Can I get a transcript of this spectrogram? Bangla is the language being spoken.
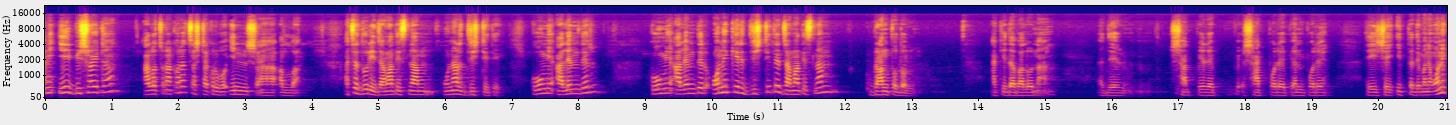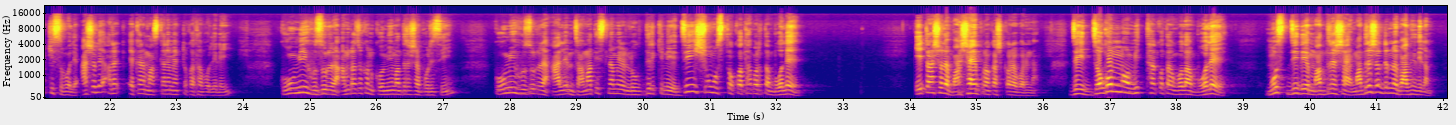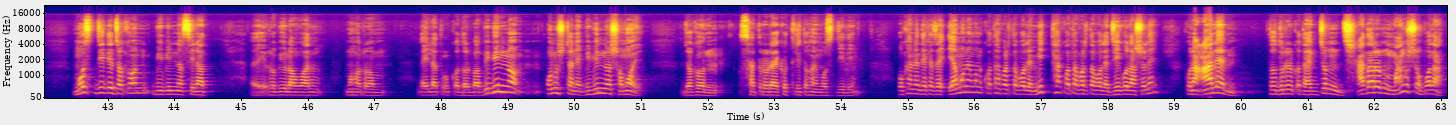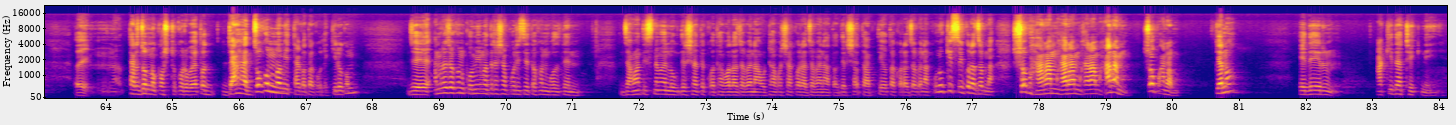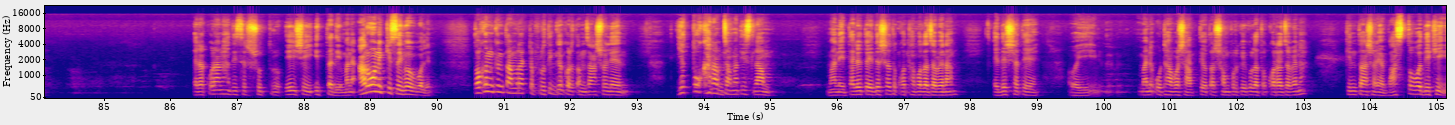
আমি এই বিষয়টা আলোচনা করার চেষ্টা করব ইনশা আল্লাহ আচ্ছা ধরি জামাত ইসলাম, ওনার দৃষ্টিতে কৌমি আলেমদের কৌমি আলেমদের অনেকের দৃষ্টিতে জামাত ইসলাম ভ্রান্ত দল। আকিদা ভালো না, এদের শার্ট পরে শার্ট পরে, প্যান্ট পরে, এই সেই ইত্যাদি মানে অনেক কিছু বলে। আসলে আর এখানে মাঝখানে আমি একটা কথা বলে নেই। কৌমি হুজুররা, আমরা যখন কৌমি মাদ্রাসা পড়েছি কৌমি হুজুররা আলেম জামাত ইসলামের লোকদেরকে নিয়ে যেই সমস্ত কথাবার্তা বলে, এটা আসলে ভাষায় প্রকাশ করা পারে না। যেই জঘন্য মিথ্যা কথা বলা বলে, মসজিদে, মাদ্রাসায়, মাদ্রাসার জন্য বাধি দিলাম। মসজিদে যখন বিভিন্ন সিরাত রবিউল আওয়াল মহরম, লাইলাতুল কদর বা বিভিন্ন অনুষ্ঠানে, বিভিন্ন সময় যখন ছাত্ররা একত্রিত হয় মসজিদে ওখানে দেখা যায় এমন এমন কথাবার্তা বলে, মিথ্যা কথাবার্তা বলে, যেগুলো আসলে কোনো আলেম তো দূরের কথা, একজন সাধারণ মানুষও বলা তার জন্য কষ্ট করব। এত ডাহা, জঘন্য মিথ্যা কথা বলে। কীরকম? যে আমরা যখন কমি মাদ্রাসা পড়েছি, তখন বলতেন, জামাত ইসলামের লোকদের সাথে কথা বলা যাবে না ওঠা বসা করা যাবে না, তাদের সাথে আত্মীয়তা করা যাবে না, কোনো কিছুই করা যাবে না। সব হারাম হারাম হারাম হারাম, সব হারাম। কেন? এদের আকিদা ঠিক নেই। এরা কোরআন, হাদিসের সূত্র, এই সেই ইত্যাদি মানে আরও অনেক কিছু এইভাবে বলেন তখন কিন্তু আমরা একটা প্রতিজ্ঞা করতাম যে আসলে এত খারাপ জামাত ইসলাম মানে তাহলে তো এদের সাথে কথা বলা যাবে না। এদের সাথে ওই মানে ওঠা বসা, আত্মীয়তার সম্পর্ক এগুলো তো করা যাবে না। কিন্তু আসলে বাস্তব দেখি,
